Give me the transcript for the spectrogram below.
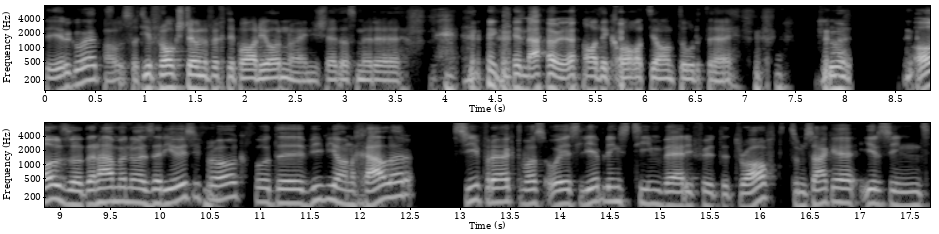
Sehr gut. Also, die Frage stellen wir vielleicht in ein paar Jahren noch einmal, ja, dass wir äh, genau, ja. adäquate Antworten haben. Gut. Also, dann haben wir noch eine seriöse Frage von der Vivian Keller. Sie fragt, was euer Lieblingsteam wäre für den Draft. Zum sagen, ihr sind,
